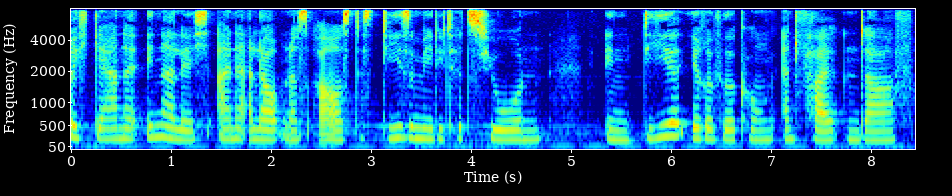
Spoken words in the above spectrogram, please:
Und sprich gerne innerlich eine Erlaubnis aus, dass diese Meditation in dir ihre Wirkung entfalten darf.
